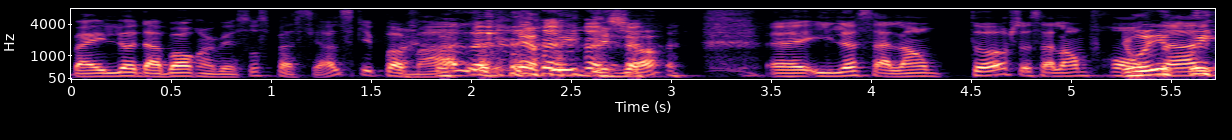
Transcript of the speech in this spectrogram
Ben, il a d'abord un vaisseau spatial, ce qui est pas mal. oui, déjà. Euh, il a sa lampe torche, sa lampe frontale,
